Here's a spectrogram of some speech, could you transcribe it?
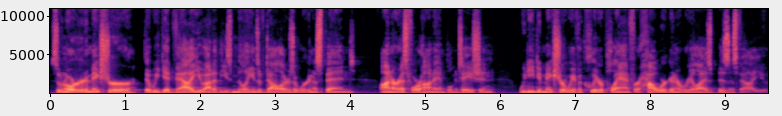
So, in order to make sure that we get value out of these millions of dollars that we're going to spend on our S4HANA implementation, we need to make sure we have a clear plan for how we're going to realize business value.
